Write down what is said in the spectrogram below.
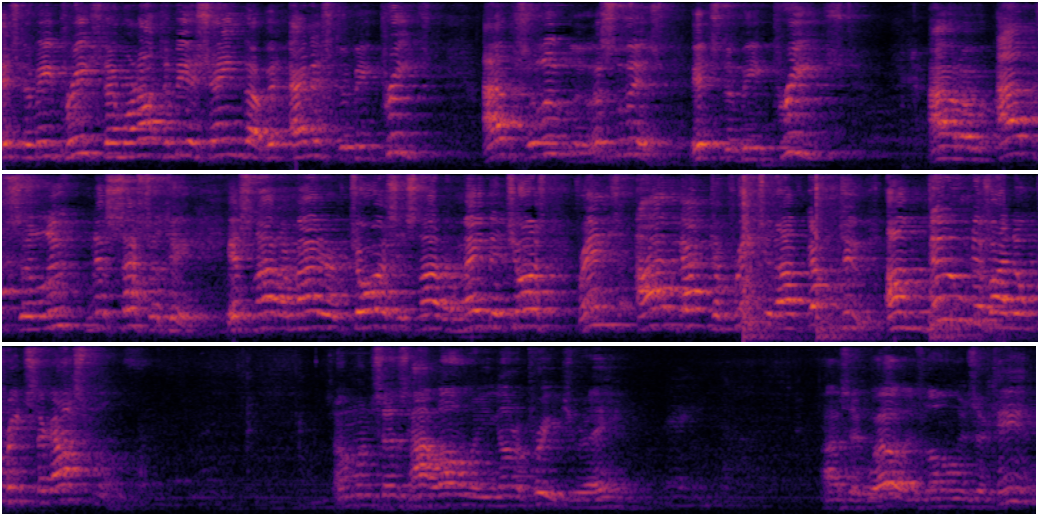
It's to be preached, and we're not to be ashamed of it, and it's to be preached. Absolutely. Listen to this. It's to be preached out of absolute necessity. It's not a matter of choice. It's not a maybe choice. Friends, I've got to preach it. I've got to. I'm doomed if I don't preach the gospel. Someone says, How long are you going to preach, Ray? I said, well, as long as I can.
